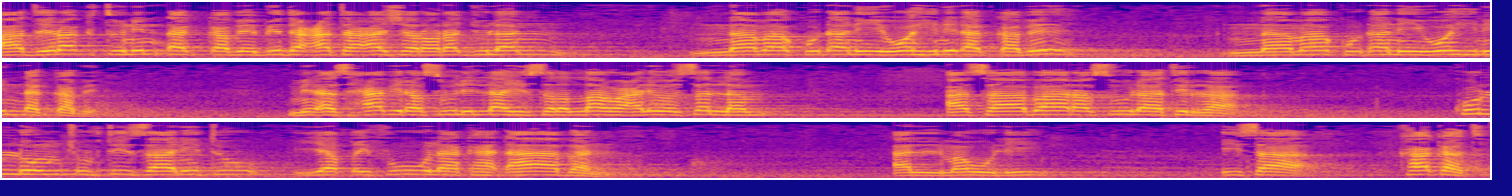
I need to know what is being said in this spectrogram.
أدركت ننأكب بضعة عشر رجلا نما كدني وهن نأكب نما كدني وهن نأكب من أصحاب رسول الله صلى الله عليه وسلم أصابا رسولات الرا كلهم شفتي سانيت يقفون كدابا المولي isa kakate.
